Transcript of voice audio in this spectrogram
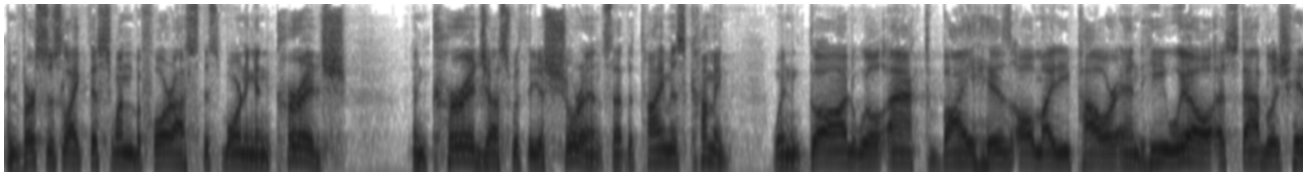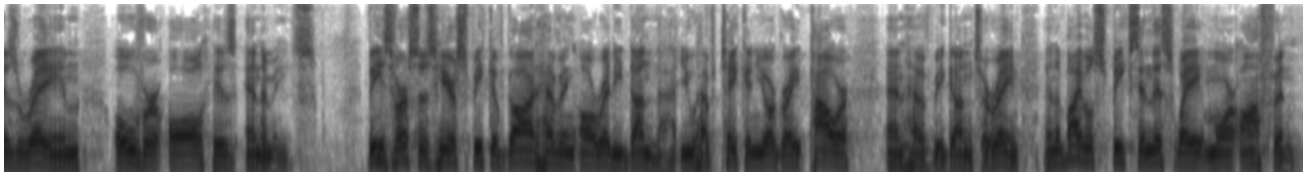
And verses like this one before us this morning encourage, encourage us with the assurance that the time is coming when God will act by His almighty power and He will establish His reign over all His enemies. These verses here speak of God having already done that. You have taken your great power and have begun to reign. And the Bible speaks in this way more often.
